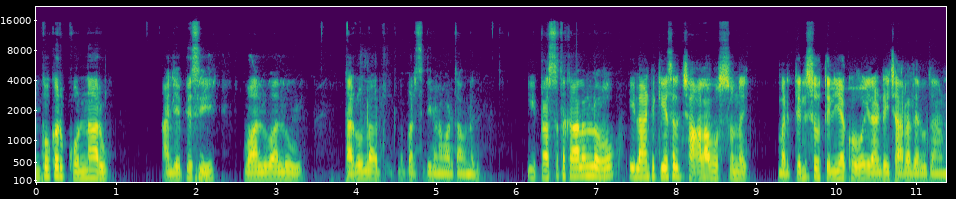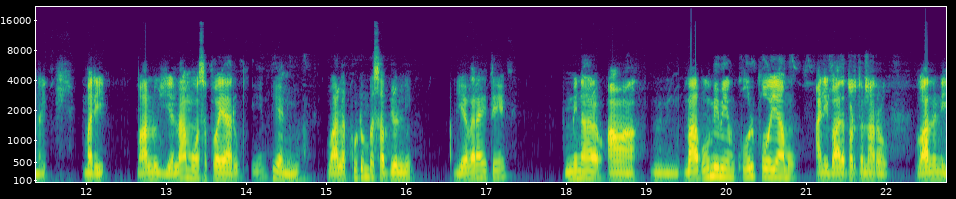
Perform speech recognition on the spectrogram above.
ఇంకొకరు కొన్నారు అని చెప్పేసి వాళ్ళు వాళ్ళు తగులాడుతున్న పరిస్థితి కనబడతా ఉన్నది. ఈ ప్రస్తుత కాలంలో ఇలాంటి కేసులు చాలా వస్తున్నాయి. మరి తెలుసో తెలియకో ఇలాంటివి చాలా జరుగుతూ ఉన్నాయి. మరి వాళ్ళు ఎలా మోసపోయారు? ఏంటి అని వాళ్ళ కుటుంబ సభ్యుల్ని ఎవరైతే మినారో ఆ, మ్, భూమి మేము కోల్పోయాము అని బాధపడుతున్నారో వాళ్ళని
